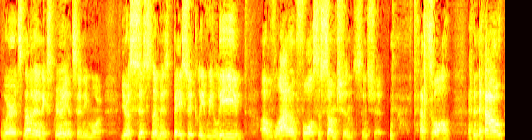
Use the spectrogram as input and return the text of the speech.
where it's not an experience anymore your system is basically relieved of a lot of false assumptions and shit. That's all. And now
